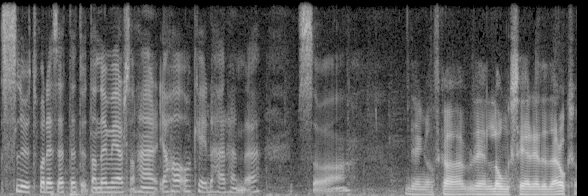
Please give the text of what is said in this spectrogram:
slut på det sättet utan det är mer sån här, jaha okej det här hände. Så Det är en ganska det är en lång serie det där också.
